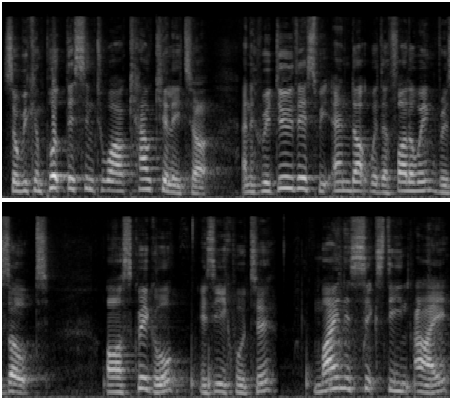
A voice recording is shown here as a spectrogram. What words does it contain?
So we can put this into our calculator. And if we do this, we end up with the following result. R squiggle is equal to minus 16i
